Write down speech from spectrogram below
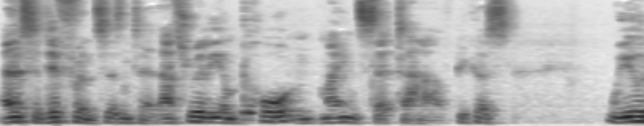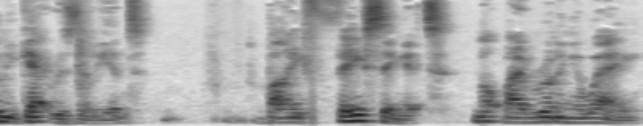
And it's a difference, isn't it? That's really important mindset to have because we only get resilient by facing it, not by running away.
